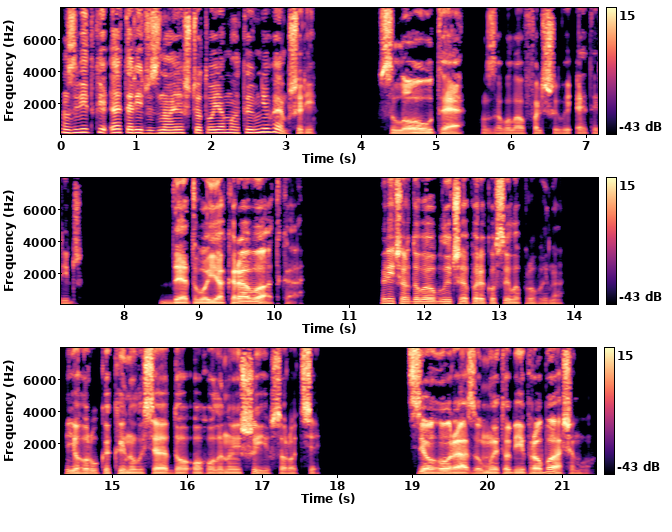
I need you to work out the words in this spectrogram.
Звідки Етерідж знає, що твоя мати в Нью-Гемпширі?» Слоуте. заволав фальшивий Етерідж. Де твоя краватка? Річардове обличчя перекосила провина. Його руки кинулися до оголеної шиї в сорочці. Цього разу ми тобі пробачимо,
